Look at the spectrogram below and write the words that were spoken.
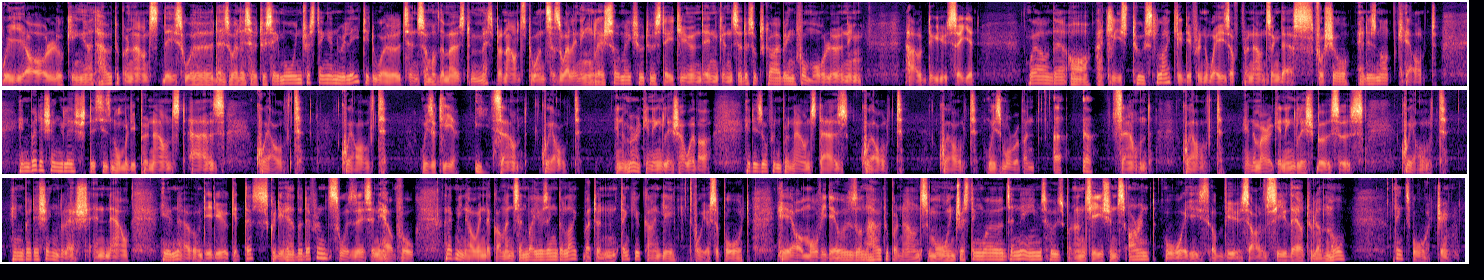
We are looking at how to pronounce this word as well as how to say more interesting and related words and some of the most mispronounced ones as well in English, so make sure to stay tuned and consider subscribing for more learning. How do you say it? Well, there are at least two slightly different ways of pronouncing this. For sure, it is not Celt. In British English, this is normally pronounced as quelt, quelt, with a clear E sound, quilt. In American English, however, it is often pronounced as quilt, quilt, with more of an uh, uh sound, quilt. In American English versus quilt in British English. And now you know. Did you get this? Could you hear the difference? Was this any helpful? Let me know in the comments and by using the like button. Thank you kindly for your support. Here are more videos on how to pronounce more interesting words and names whose pronunciations aren't always obvious. I'll see you there to learn more. Thanks for watching.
